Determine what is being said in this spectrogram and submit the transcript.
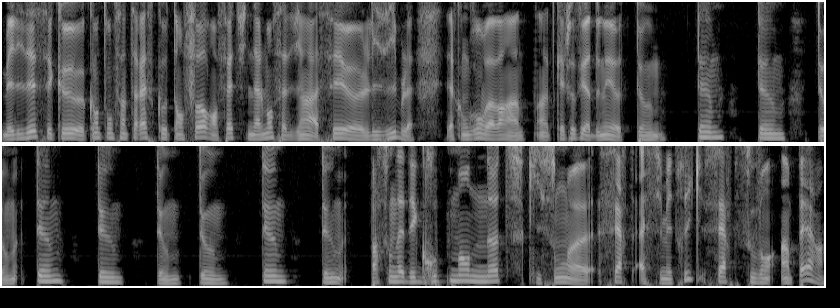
Mais l'idée, c'est que quand on s'intéresse qu'au temps fort, en fait, finalement, ça devient assez euh, lisible. C'est-à-dire qu'en gros, on va avoir un, quelque chose qui va donner euh, tum tum parce qu'on a des groupements de notes qui sont euh, certes asymétriques, certes souvent impairs,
